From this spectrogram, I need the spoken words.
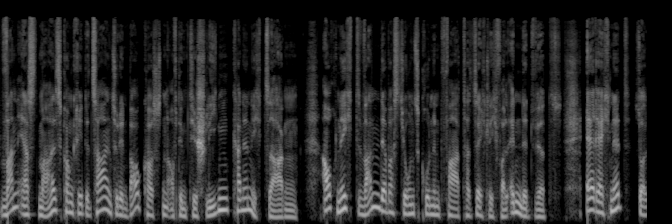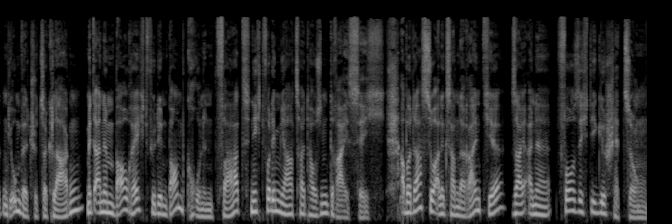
Wann erstmals konkrete Zahlen zu den Baukosten auf dem Tisch liegen, kann er nicht sagen. Auch nicht, wann der Bastionskronenpfad tatsächlich vollendet wird. Er rechnet, sollten die Umweltschützer klagen, mit einem Baurecht für den Baumkronenpfad nicht vor dem Jahr 2030. Aber das, so Alexander Reintje, sei eine vorsichtige Schätzung.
